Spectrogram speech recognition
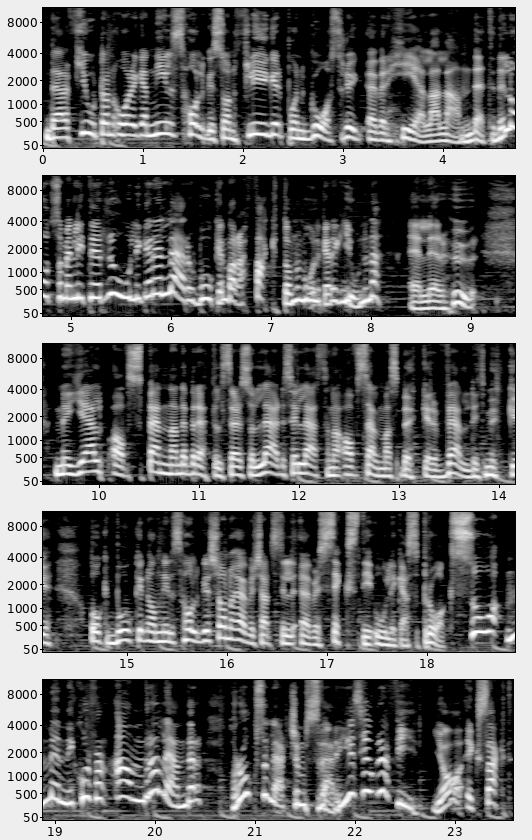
där 14-åriga Nils Holgersson flyger på en gåsrygg över hela landet. Det låter som en lite roligare lärobok än bara fakta om de olika regionerna. Eller hur? Med hjälp av spännande berättelser så lärde sig läsarna av Selmas böcker väldigt mycket och boken om Nils Holgersson har översatts till över 60 olika språk. Så människor från andra länder har också lärt sig om Sveriges geografi? Ja, exakt.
